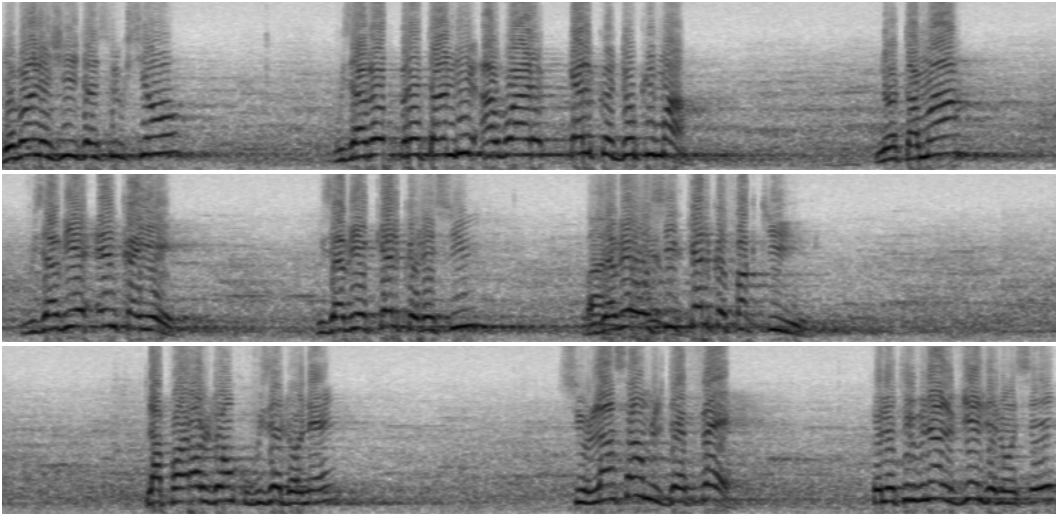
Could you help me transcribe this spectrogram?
Devant le juge d'instruction, vous avez prétendu avoir quelques documents. Notamment, vous aviez un cahier, vous aviez quelques reçus, vous bah, avez aussi quelques factures. La parole donc vous est donnée sur l'ensemble des faits que le tribunal vient d'énoncer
